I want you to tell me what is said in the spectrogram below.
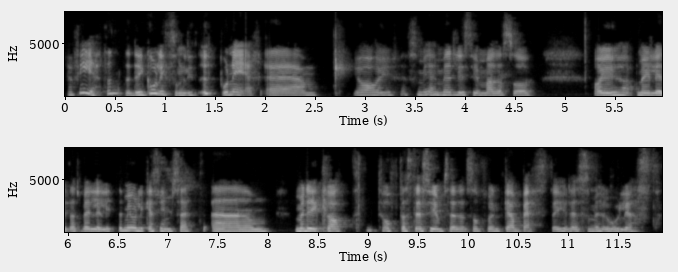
Jag vet inte, det går liksom lite upp och ner. Eh, jag har ju, eftersom jag är medlemssimmare så har jag ju haft möjlighet att välja lite med olika simsätt. Ehm, men det är klart, oftast det simsättet som funkar bäst är ju det som är roligast.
